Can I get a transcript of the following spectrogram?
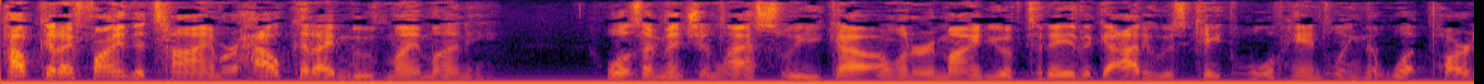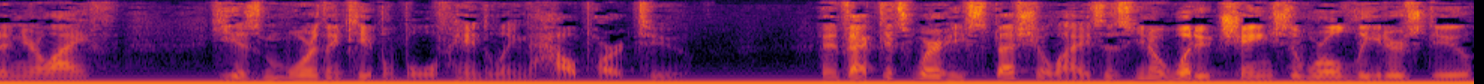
how could I find the time? Or how could I move my money? Well, as I mentioned last week, I, I want to remind you of today the God who is capable of handling the what part in your life, he is more than capable of handling the how part too. In fact, it's where he specializes. You know, what do change the world leaders do?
